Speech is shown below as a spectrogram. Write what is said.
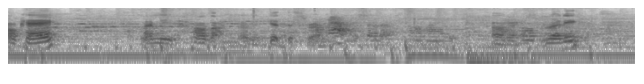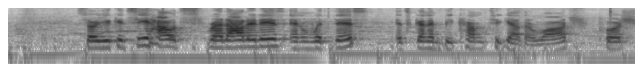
okay? Let me, hold on, let me get this right. Okay, ready? So you can see how it's spread out it is, and with this, it's gonna become together. Watch, push,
